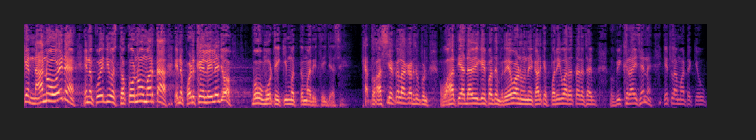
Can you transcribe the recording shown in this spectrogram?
કે નાનો હોય ને, એને કોઈ દિવસ ધક્કો ન મારતા, એને પડખે લઈ લેજો. બહુ મોટી કિંમત તમારી થઈ જશે. હા, તો હાસ્ય કલાકાર છું, પણ વાત યાદ આવી ગઈ પાછું રહેવાનું નહીં, કારણ કે પરિવાર અત્યારે સાહેબ વિખરાય છે ને, એટલા માટે કેવું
